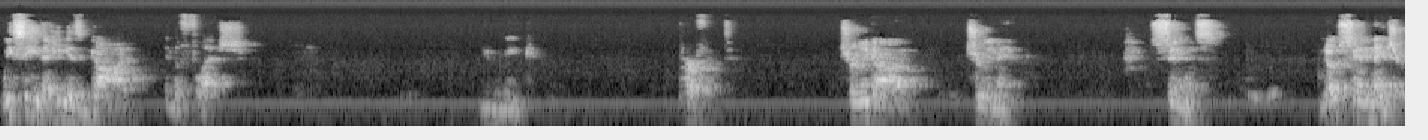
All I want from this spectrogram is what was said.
we see that he is God in the flesh. Unique. Perfect. Truly God, truly man. Sinless. No sin nature.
